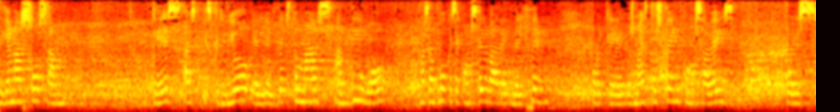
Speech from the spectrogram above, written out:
se llama Sosan, que es, escribió el, texto más antiguo, más antiguo que se conserva de, del Zen, porque los maestros Zen, como sabéis, pues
